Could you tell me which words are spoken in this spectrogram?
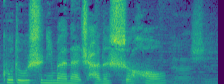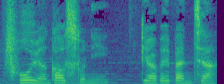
孤独是你买奶茶的时候，服务员告诉你第二杯半价，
